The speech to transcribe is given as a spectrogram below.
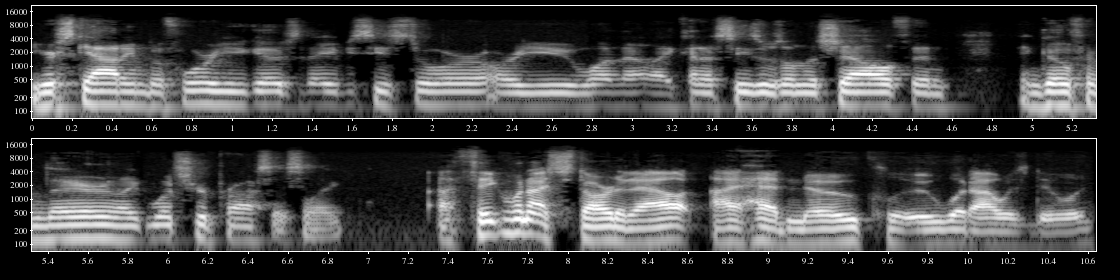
your scouting before you go to the ABC store, or are you one that like kind of sees what's on the shelf and and go from there? Like, what's your process like? I think when I started out, I had no clue what I was doing.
